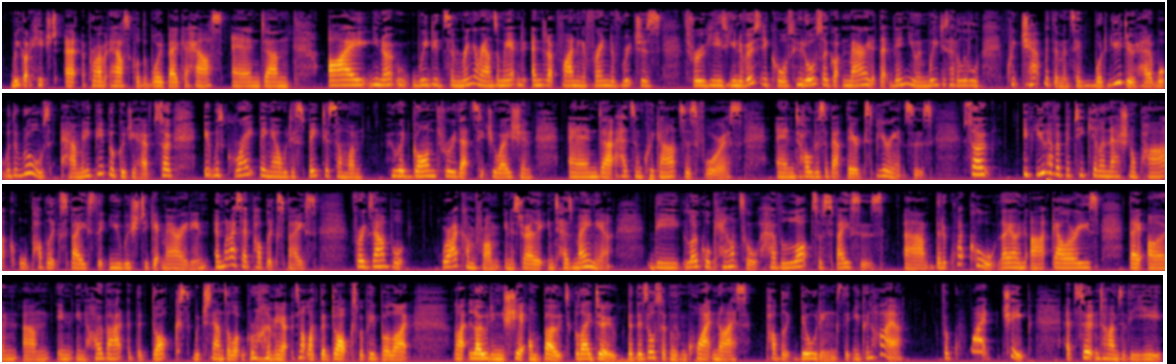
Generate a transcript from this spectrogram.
we got hitched at a private house called the Boyd Baker House, and um, I, you know, we did some ring arounds, and we ended up finding a friend of Rich's through his university course who'd also gotten married at that venue, and we just had a little quick chat with them and said, "What do you do? How, what were the rules? How many people could you have?" So it was great being able to speak to someone who had gone through that situation and uh, had some quick answers for us and told us about their experiences. So if you have a particular national park or public space that you wish to get married in, and when I say public space, for example, where I come from in Australia, in Tasmania, the local council have lots of spaces um, that are quite cool. They own art galleries. They own um, in in Hobart at the docks, which sounds a lot grimier. It's not like the docks where people are like like loading shit on boats. Well, they do, but there's also quite nice public buildings that you can hire for quite cheap at certain times of the year.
